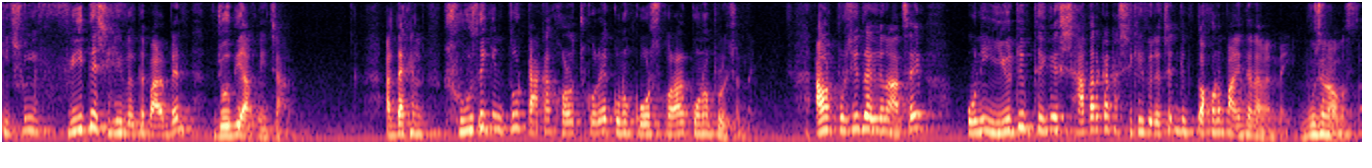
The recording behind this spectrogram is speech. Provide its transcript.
কিছুই ফ্রিতে শিখে ফেলতে পারবেন যদি আপনি চান। আর দেখেন, শুরুতে কিন্তু টাকা খরচ করে কোনো কোর্স করার কোনো প্রয়োজন নেই। আমার পরিচিত একজন আছে উনি ইউটিউব থেকে সাঁতার কাটা শিখে ফেলেছেন, কিন্তু তখনও পানিতে নামেন নাই। বুঝেন অবস্থা।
